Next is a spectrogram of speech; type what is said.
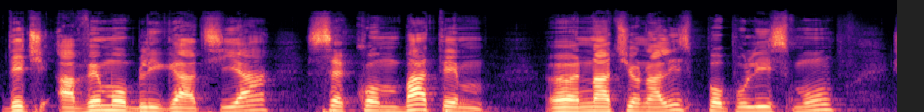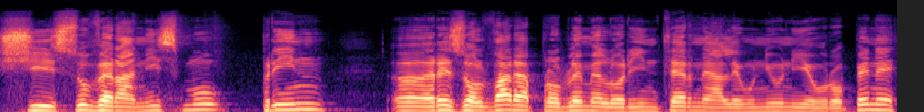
Deci avem obligația să combatem uh, naționalism, populismul și suveranismul prin Uh, rezolvarea problemelor interne ale Uniunii Europene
